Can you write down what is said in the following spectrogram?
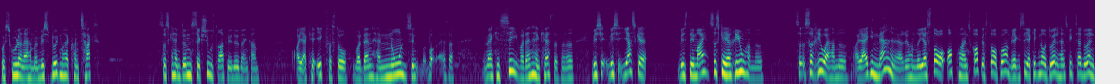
på skulderen av ham, men hvis du ikke må ha kontakt, så skal han dømme 6-7 straffer i løpet av en kamp. Og jeg kan ikke forstå hvordan han noensinne altså, man kan se, hvordan han kaster seg ned. Hvis, hvis, skal, hvis det er meg, så skal jeg rive ham ned. Så, så, river jeg ham ned. Og jeg er ikke i nærheten av å rive ham ned. Jeg står op på hans krop, jeg står på ham. Jeg kan se, jeg kan ikke nå duellen. Han skal ikke ta duellen,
